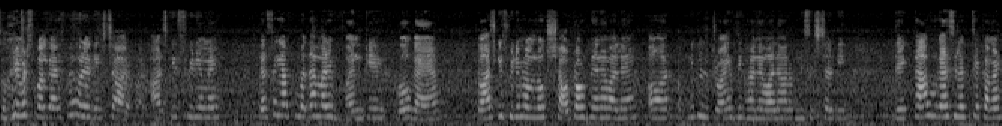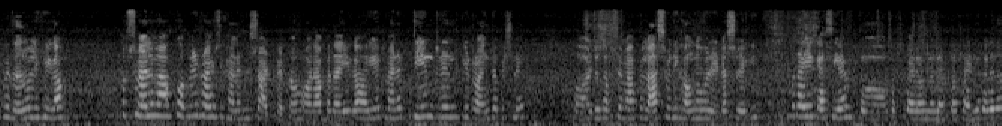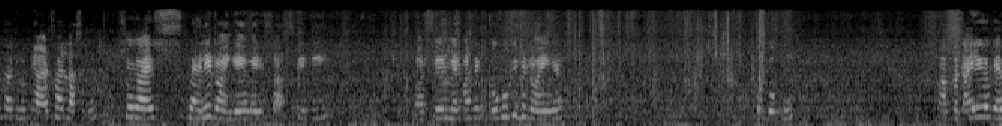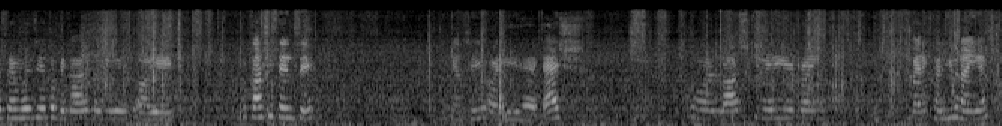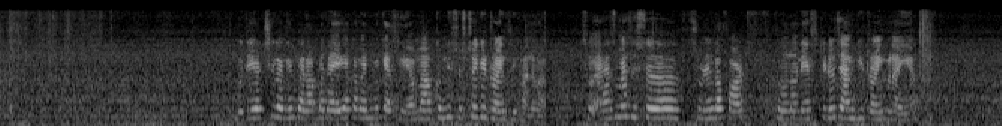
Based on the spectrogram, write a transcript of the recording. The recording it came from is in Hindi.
सो हे वर्स पल गाइस मैं हूँ रिक्स चार और आज की इस वीडियो में, जैसा कि आपको पता है, हमारे वन के हो गए हैं। तो आज की इस वीडियो में हम लोग शाउट आउट देने वाले हैं और अपनी कुछ ड्राइंग दिखाने वाले हैं और अपनी सिस्टर की। देखते हैं, आपको कैसी लगती है? कमेंट में ज़रूर लिखिएगा। सबसे पहले मैं आपको अपनी ड्राइंग दिखाने से स्टार्ट करता हूँ और आप बताइएगा ये मैंने तीन ट्रेन की ड्राइंग था पिछले। और जो सबसे मैं आपको लास्ट में दिखाऊँगा, वो लेटेस्ट होएगी बताइए, कैसी है? तो सबसे पहले मैं लैपटॉप साइड में कर लेता हूँ ताकि मैं अपनी आर्ट फ़ाइल ला सकूँ। सो गाइस पहली ड्राइंग है मेरी सास के की और फिर मेरे पास एक गोकू की भी ड्राइंग है। गोकू। आप बताइएगा कैसे है? मुझे तो बेकार लगी है। और ये तो काशी सेन से कैसी? और ये है ऐश और लास्ट की मेरी ये ड्राइंग मैंने कल ही बनाई है। मुझे अच्छी लगी, पर आप बताइएगा कमेंट में कैसी है। मैं आपको अपनी सिस्टर की ड्राइंग दिखाने वाली so as my sister student of art तो उन्होंने स्किडल चैन की ड्राइंग बनाई है।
